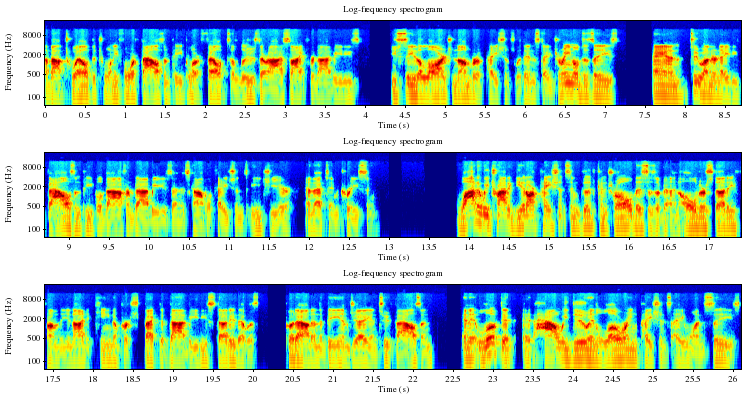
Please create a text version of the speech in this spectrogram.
About 12 to 24,000 people are felt to lose their eyesight for diabetes. You see the large number of patients with end-stage renal disease, and 280,000 people die from diabetes and its complications each year, and that's increasing. Why do we try to get our patients in good control? This is a, an older study from the United Kingdom Prospective Diabetes Study that was put out in the BMJ in 2000. And it looked at, at how we do in lowering patients' A1Cs.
